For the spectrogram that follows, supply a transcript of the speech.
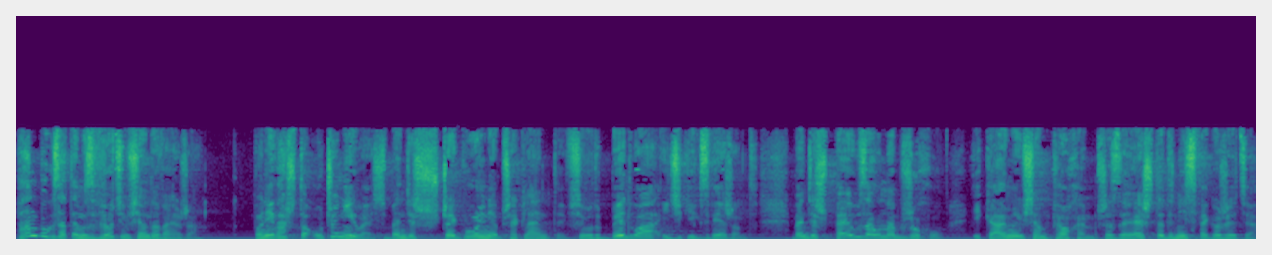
Pan Bóg zatem zwrócił się do węża. Ponieważ to uczyniłeś, będziesz szczególnie przeklęty wśród bydła i dzikich zwierząt. Będziesz pełzał na brzuchu i karmił się prochem przez resztę dni swego życia.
